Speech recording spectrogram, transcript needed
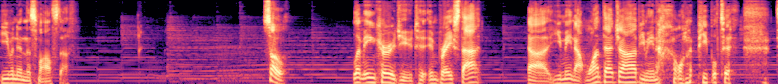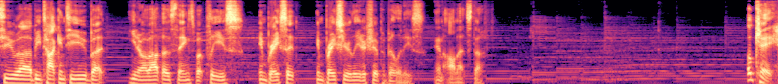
even in the small stuff. So, let me encourage you to embrace that uh, you may not want that job. You may not want people to to uh, be talking to you, but you know about those things. But please embrace it. Embrace your leadership abilities and all that stuff. Okay,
